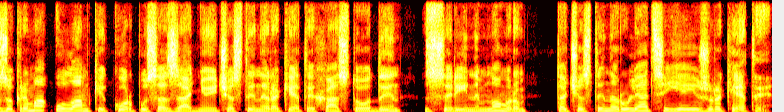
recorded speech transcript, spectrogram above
Зокрема, уламки корпуса задньої частини ракети Х-101 з серійним номером та частина руля цієї ж ракети.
